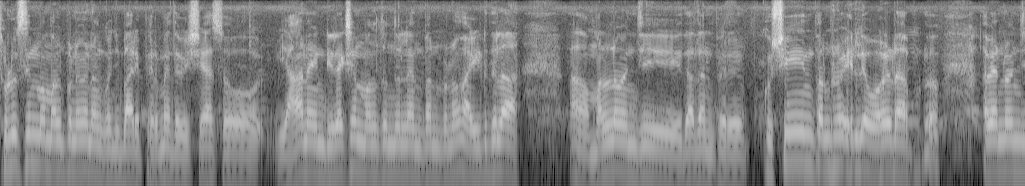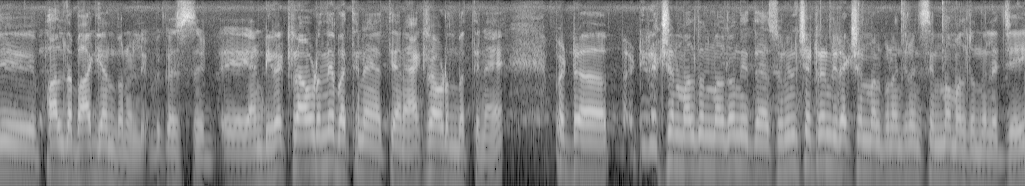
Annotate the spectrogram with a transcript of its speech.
ತುಳು ಸಿನಿಮಾ ಮಲ್ಪನವೇ ನಂಗೆ ಕೊಂಚ ಭಾರಿ ಪೆರ್ಮೆದ ವಿಷಯ. ಸೊ ಯಾನ ಏನು ಡಿರೆಕ್ಷನ್ ಮಲ್ತಂದಿಲ್ಲ ಅಂತ ಬಂದ್ಬಿಟ್ಟು ಆ ಹಿಡ್ದಲ ಮಲ್ಲ ಒಂಜಿ ದಾದನ್ ಪೇರು. ಖುಷಿ ಅಂತ ಪನ್ಪನೋ ಇಲ್ಲೇ ಹೊರಡ ಹಾಪುಡು ಅವೆನ್ನ ಒಂಜಿ ಪಾಲ್ದ ಭಾಗ್ಯ ಅಂತ ಪನಲ್ಲಿ ಬಿಕಾಸ್ ಯಾನ್ ಡಿರೆಕ್ಟರ್ ಆವಡೊಂದೇ ಬತ್ತಿನ ಅತ್ತಿ ಯಾನ್ ಆ್ಯಕ್ಟರ್ ಆವಡೊಂದು ಬತ್ತಿನ ಬಟ್ ಡಿರೆಕ್ಷನ್ ಮಲ್ತೊಂದು ಮಲ್ತೊಂದು ಇದು ಸುನಿಲ್ ಶೆಟ್ರನ್ ಡಿರೆಕ್ಷನ್ ಮಲ್ಪುನ ಅಂಚಿನ ಸಿನಿಮಾ ಮಲ್ತೊಂದಲ್ಲ, ಜೈ.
